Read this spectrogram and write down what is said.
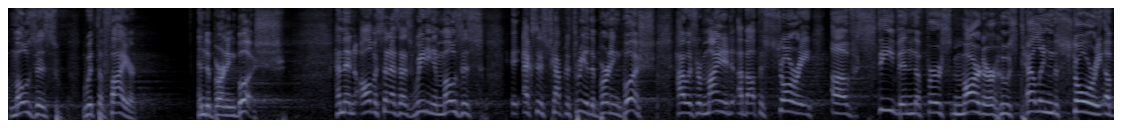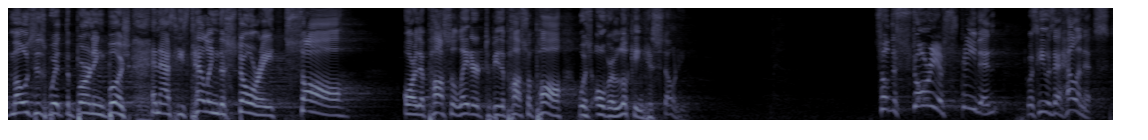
Moses with the fire and the burning bush. And then all of a sudden, as I was reading in Moses, Exodus chapter 3 of the burning bush, I was reminded about the story of Stephen, the first martyr, who's telling the story of Moses with the burning bush. And as he's telling the story, Saul, or the apostle later to be the apostle Paul, was overlooking his stoning. So the story of Stephen was he was a Hellenist,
